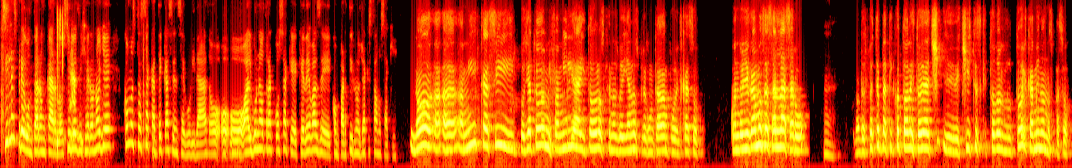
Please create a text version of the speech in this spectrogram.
Sí les preguntaron, Carlos, sí les dijeron, oye, ¿cómo está Zacatecas en seguridad o, alguna otra cosa que, debas de compartirnos ya que estamos aquí? No, a, mí casi, pues ya toda mi familia y todos los que nos veían nos preguntaban por el caso. Cuando llegamos a San Lázaro, mm después te platico toda la historia de, chistes que todo, todo el camino nos pasó.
